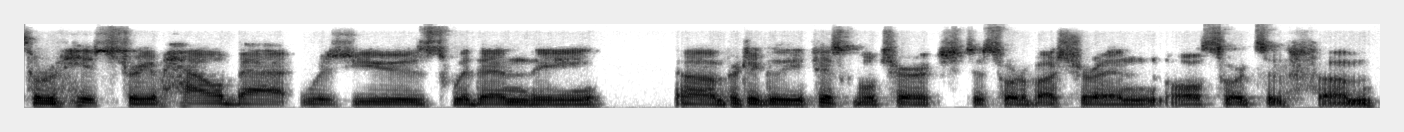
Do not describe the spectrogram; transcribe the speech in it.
sort of history of how that was used within the um, particularly the Episcopal Church, to sort of usher in all sorts of um,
